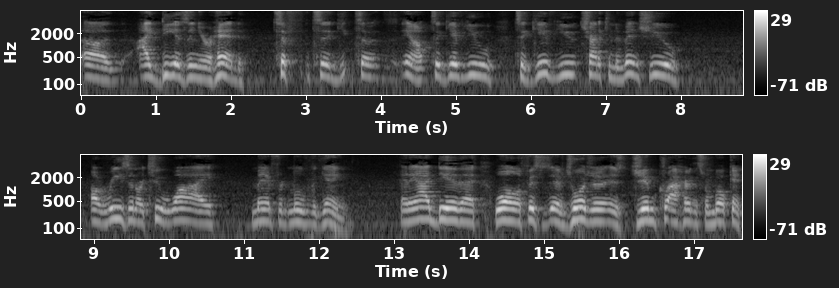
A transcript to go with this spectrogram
uh, ideas in your head to to to you know to give you to give you try to convince you a reason or two why Manfred moved the game. And the idea that, well, if it's if Georgia is Jim Crow, I heard this from Will Cain.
